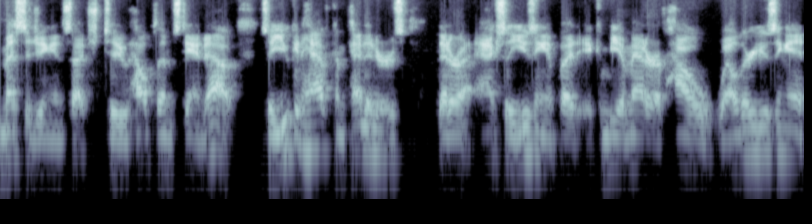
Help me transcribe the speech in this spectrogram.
messaging and such to help them stand out. So you can have competitors that are actually using it, but it can be a matter of how well they're using it,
